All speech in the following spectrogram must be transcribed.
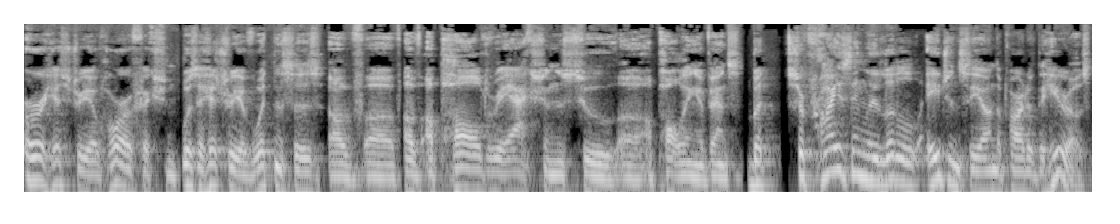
history of horror fiction was a history of witnesses of uh, of appalled reactions to uh, appalling events, but surprisingly little agency on the part of the heroes.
